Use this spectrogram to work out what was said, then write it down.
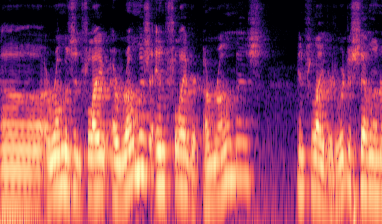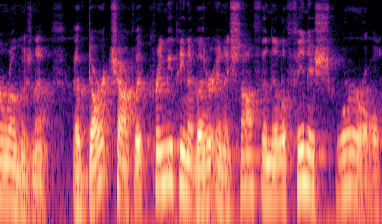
Uh, aromas and flavor, aromas and flavor, aromas and flavors. We're just selling aromas now. Of dark chocolate, creamy peanut butter, and a soft vanilla finish swirl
